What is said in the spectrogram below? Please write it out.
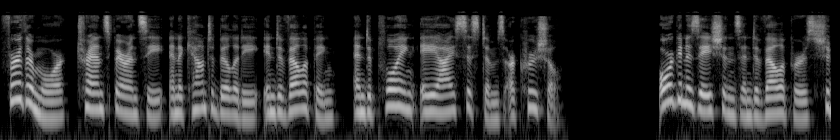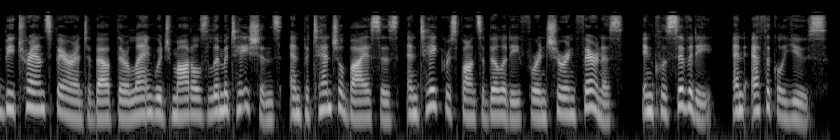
Furthermore, transparency and accountability in developing and deploying AI systems are crucial. Organizations and developers should be transparent about their language models' limitations and potential biases and take responsibility for ensuring fairness, inclusivity, and ethical use.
